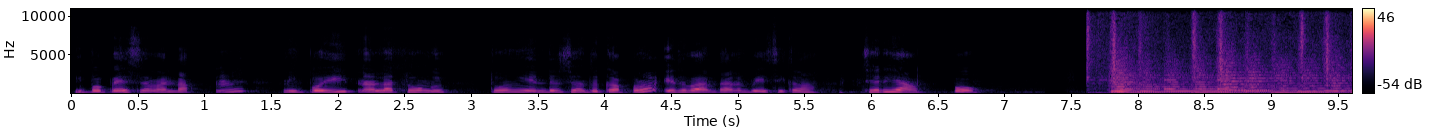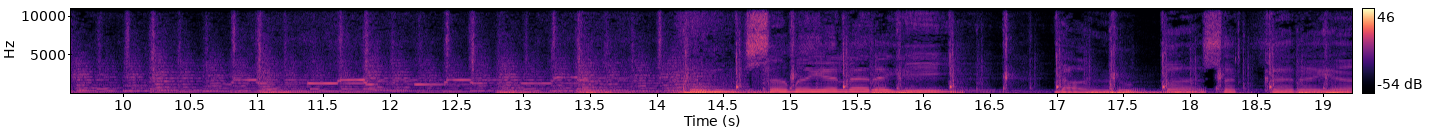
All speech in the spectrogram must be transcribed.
இப்போ பேச வேண்டாம். ம்? நீ போய் நல்லா தூங்கு. தூங்கி எந்திரிச்சதுக்கப்புறம் எதுவாக இருந்தாலும் பேசிக்கலாம். சரியா? போ. சமையலறையில் நான் உப்பா சர்க்கரையா?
